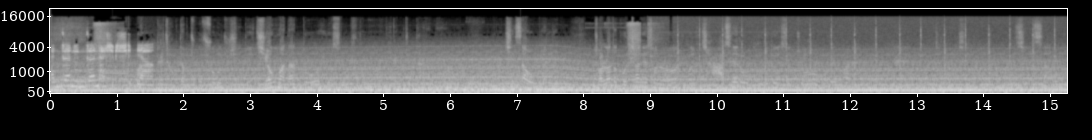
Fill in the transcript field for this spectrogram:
안전운전 하십시오. 많이들 정답 주고 추억을 주시는데 지역마다 또 이것을 부르는 이름이 좀 다르네요. 7458님 전라도 고창에서는 이걸 자세로 부르기도 했었죠. 오랜만에 네, 죄송합니다. 7458님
